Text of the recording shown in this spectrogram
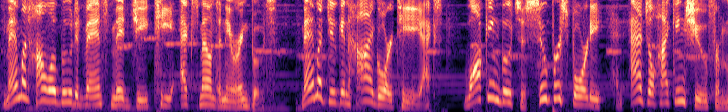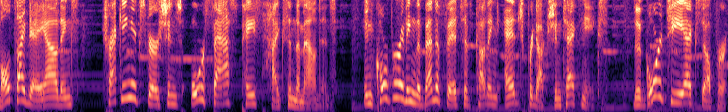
Mammut Hollow Boot Advanced Mid GTX Mountaineering Boots Mammut Ducan High Gore-Tex Walking boots a super sporty and agile hiking shoe for multi-day outings, trekking excursions, or fast-paced hikes in the mountains, incorporating the benefits of cutting-edge production techniques. The Gore-Tex upper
